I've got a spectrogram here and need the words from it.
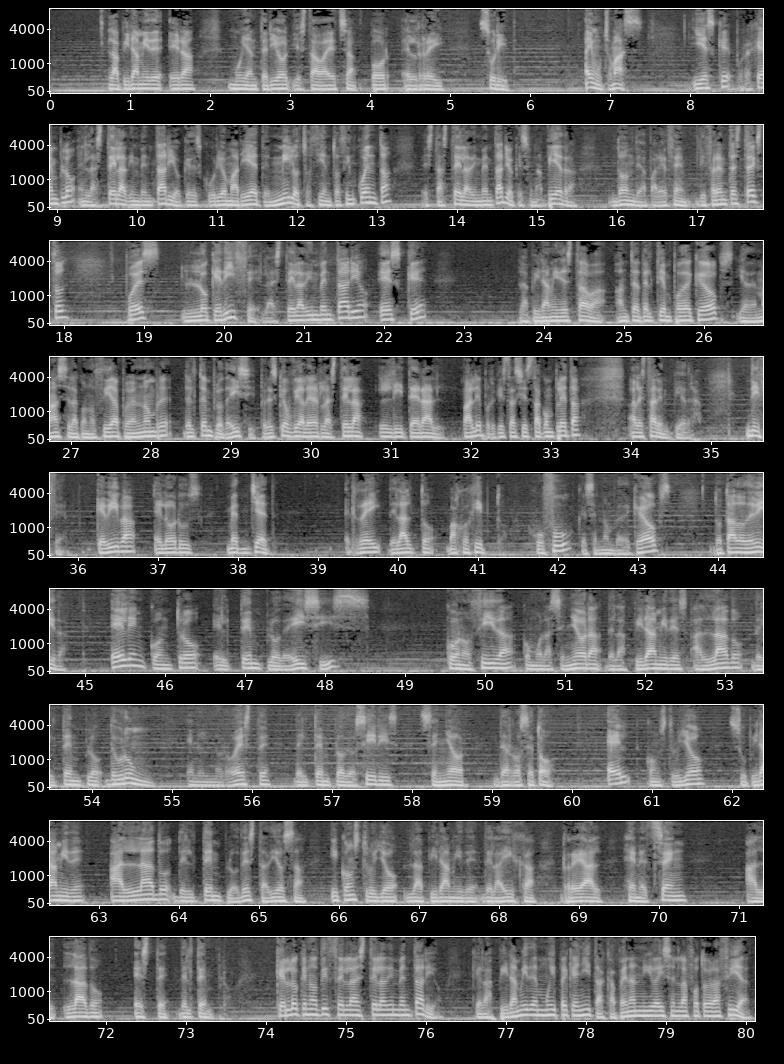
la pirámide era muy anterior y estaba hecha por el rey Surit. Hay mucho más. Y es que, por ejemplo, en la estela de inventario que descubrió Mariette en 1850, esta estela de inventario, que es una piedra donde aparecen diferentes textos, pues lo que dice la estela de inventario es que la pirámide estaba antes del tiempo de Keops y además se la conocía por el nombre del templo de Isis. Pero es que os voy a leer la estela literal, ¿vale? Porque esta sí está completa al estar en piedra. Dice que viva el Horus Medjed, el rey del Alto Bajo Egipto. Jufu, que es el nombre de Keops, dotado de vida. Él encontró el templo de Isis, conocida como la Señora de las Pirámides al lado del templo de Urún, en el noroeste del templo de Osiris, Señor de Rosetó. Él construyó su pirámide al lado del templo de esta diosa y construyó la pirámide de la hija real Genetzen al lado este del templo. ¿Qué es lo que nos dice la estela de inventario? Que las pirámides muy pequeñitas, que apenas ni veis en la fotografía,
